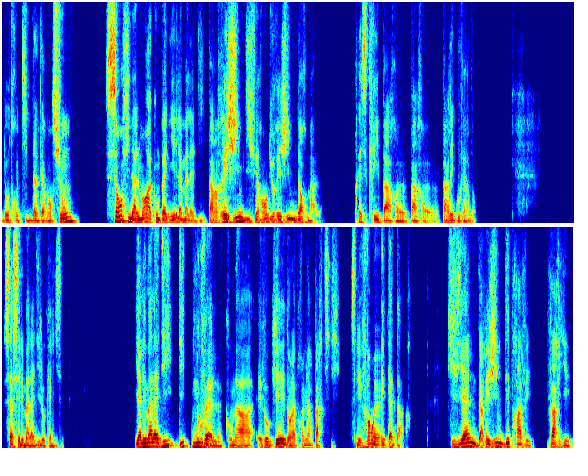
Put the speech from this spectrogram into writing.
d'autres types d'interventions, sans finalement accompagner la maladie par un régime différent du régime normal prescrit par, euh, par, par les gouvernants. Ça, c'est les maladies localisées. Il y a les maladies dites nouvelles qu'on a évoquées dans la première partie. C'est les vents et les cathares, qui viennent d'un régime dépravé, varié,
